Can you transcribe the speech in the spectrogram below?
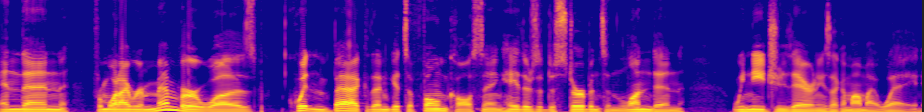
And then, from what I remember, was Quentin Beck then gets a phone call saying, "Hey, there's a disturbance in London." we need you there. And he's like, I'm on my way.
